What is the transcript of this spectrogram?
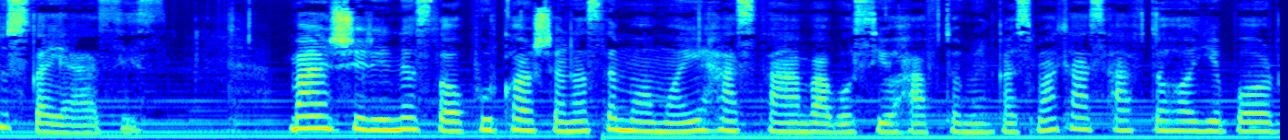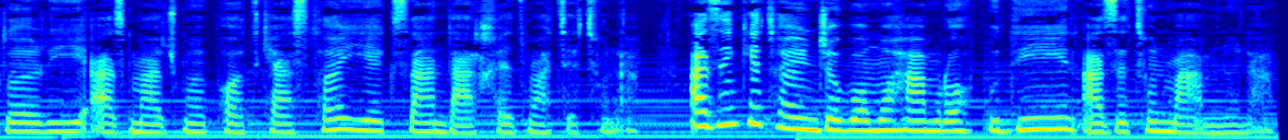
دوستای عزیز. من شیرین ساپور کارشناس مامایی هستم و با سی و هفتمین قسمت از هفته های بارداری از مجموع پادکست های یک زن در خدمتتونم. از اینکه تا اینجا با ما همراه بودین ازتون ممنونم.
